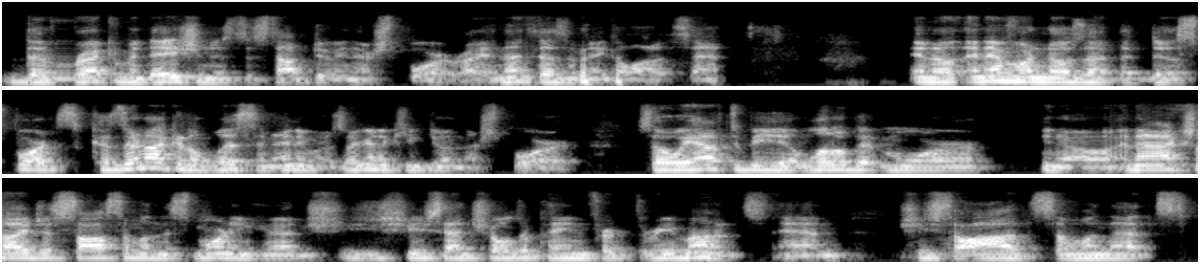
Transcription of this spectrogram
the recommendation is to stop doing their sport, right? And that doesn't make a lot of sense. You know, and everyone knows that that does sports because they're not going to listen anyways. They're going to keep doing their sport. So we have to be a little bit more you know and actually i just saw someone this morning who had she, she's had shoulder pain for three months and she saw someone that's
